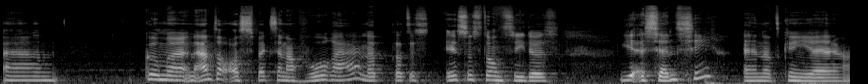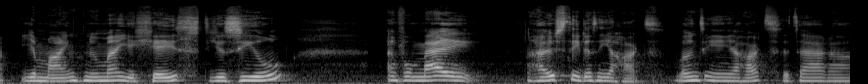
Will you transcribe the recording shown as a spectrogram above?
Um, komen een aantal aspecten naar voren. En dat, dat is in eerste instantie dus je essentie. En dat kun je je mind noemen, je geest, je ziel. En voor mij huist die dus in je hart. Woont die in je hart. Zit daar uh,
